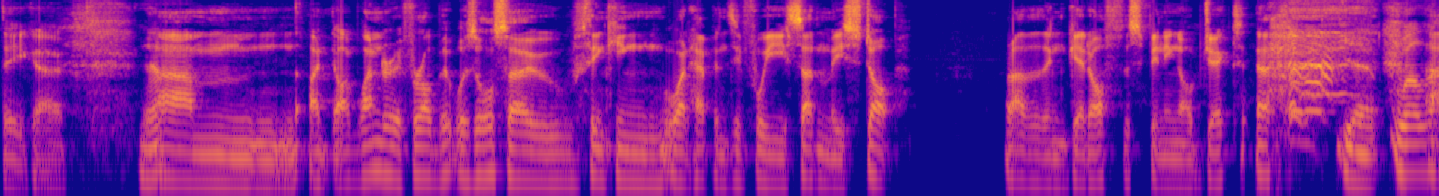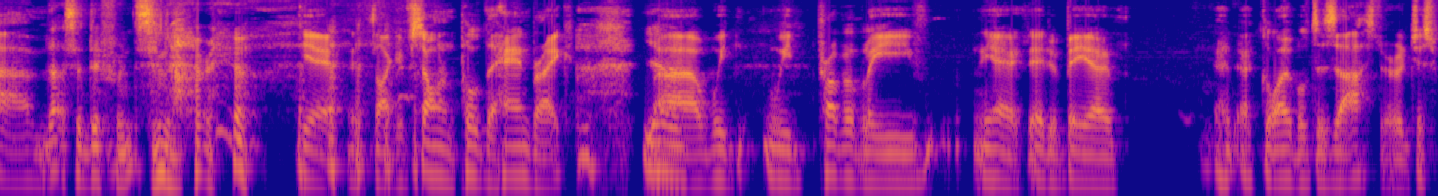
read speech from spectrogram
There you go. Yeah. Um, I, I, wonder if Robert was also thinking what happens if we suddenly stop rather than get off the spinning object. yeah, well, that, um, that's a different scenario yeah, it's like if someone pulled the handbrake, yeah, uh, we'd we'd probably yeah, it'd be a a, global disaster. It just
